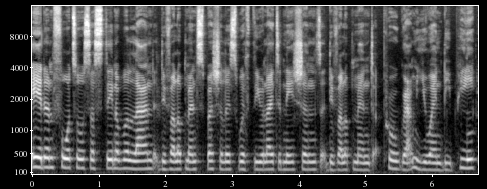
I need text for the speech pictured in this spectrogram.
Aidan Photo, Sustainable Land Development Specialist with the United Nations Development Programme, UNDP,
